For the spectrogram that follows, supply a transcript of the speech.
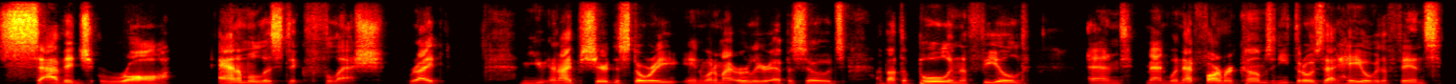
savage, raw, animalistic flesh, right? You and I shared the story in one of my earlier episodes about the bull in the field. And man, when that farmer comes and he throws that hay over the fence,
